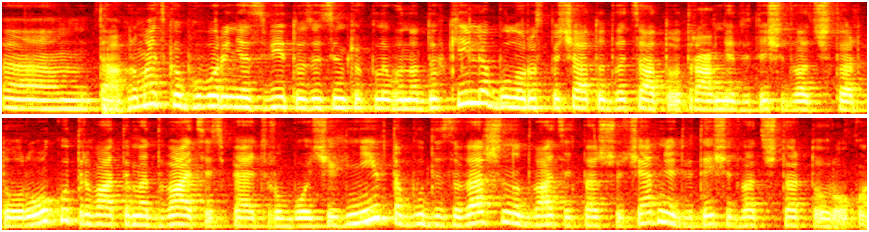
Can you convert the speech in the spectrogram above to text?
Ем, Так, громадське обговорення звіту з оцінки впливу на довкілля було розпочато 20 травня 2024 року. Триватиме 25 робочих днів та буде завершено 21 червня 2024 року.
